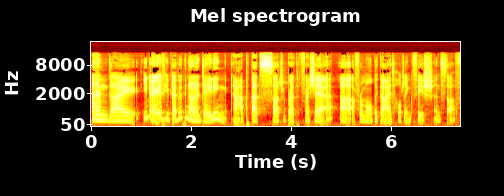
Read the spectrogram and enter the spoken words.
And I, you know, if you've ever been on a dating app, that's such a breath of fresh air uh, from all the guys holding fish and stuff.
